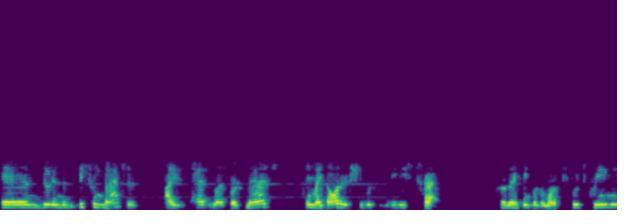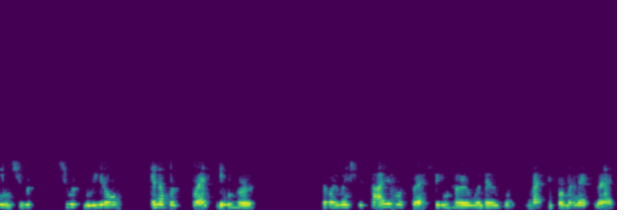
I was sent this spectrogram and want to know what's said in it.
And during the between matches, I had my first match, and my daughter, she was really stressed because I think it was a lot of people screaming, and she was she was little, and I was breastfeeding her. So I went to the side and was breastfeeding her when I was resting for my next match.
